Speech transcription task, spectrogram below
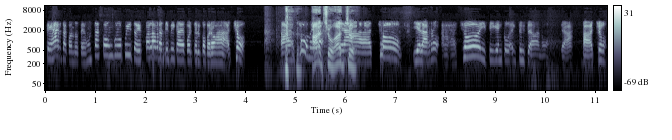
te harta cuando te juntas con un grupito y es palabra típica de Puerto Rico, pero acho. Acho, mira, Acho, acho. mira, acho. Y el arroz, acho. Y siguen con el. Dices, ah, ya, acho.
